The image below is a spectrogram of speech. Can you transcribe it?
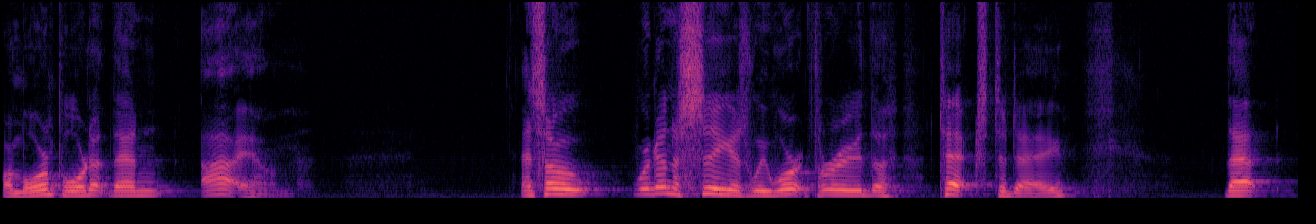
are more important than I am. And so we're going to see as we work through the text today that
